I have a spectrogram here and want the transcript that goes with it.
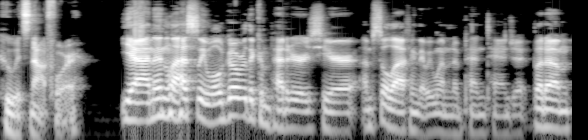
who it's not for. Yeah, and then lastly, we'll go over the competitors here. I'm still laughing that we went on a pen tangent, but um,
